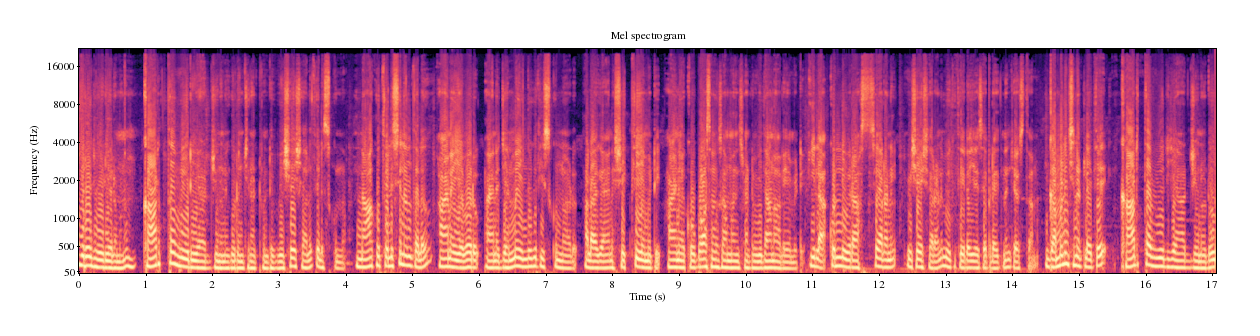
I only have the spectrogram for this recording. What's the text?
ఈరోజు వీడియోలో మనం కార్తవీర్యార్జునుని గురించినటువంటి విశేషాలు తెలుసుకుందాం. నాకు తెలిసినంతలో ఆయన ఎవరు? ఆయన జన్మ ఎందుకు తీసుకున్నాడు? అలాగే ఆయన శక్తి ఏమిటి? ఆయన యొక్క ఉపాసనకు సంబంధించిన విధానాలు ఏమిటి? ఇలా కొన్ని రహస్యాలని విశేషాలను మీకు తెలియజేసే ప్రయత్నం చేస్తాను. గమనించినట్లయితే కార్తవీర్యార్జునుడు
